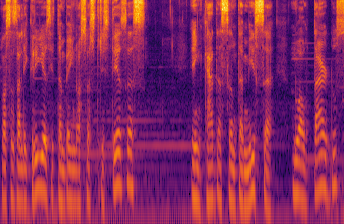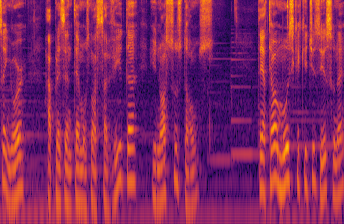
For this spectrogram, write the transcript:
nossas alegrias e também nossas tristezas. Em cada Santa Missa, no altar do Senhor, apresentemos nossa vida e nossos dons. Tem até uma música que diz isso, né?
